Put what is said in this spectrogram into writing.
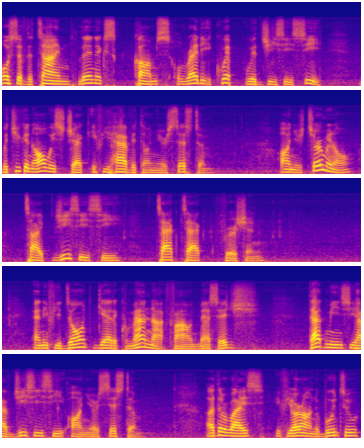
Most of the time, Linux comes already equipped with GCC, but you can always check if you have it on your system. On your terminal, type gcc tac version. And if you don't get a command not found message, that means you have GCC on your system. Otherwise, if you're on Ubuntu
